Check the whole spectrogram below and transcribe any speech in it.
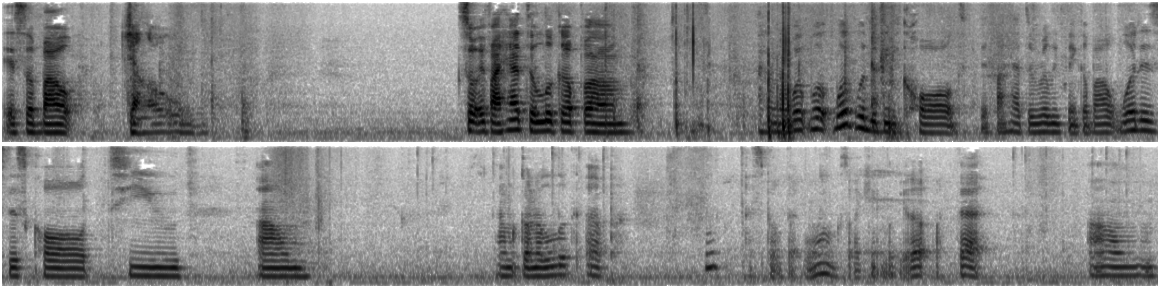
It's about jello. So if I had to look up, um, I don't know what what what would it be called if I had to really think about what is this called to, um, I'm gonna look up. Spelled that wrong, so I can't look it up like that. Um,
